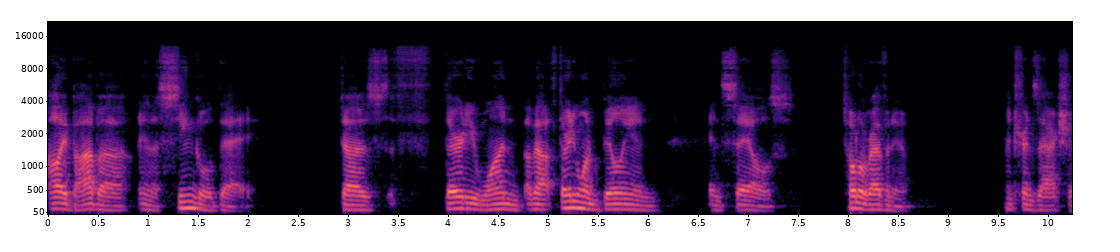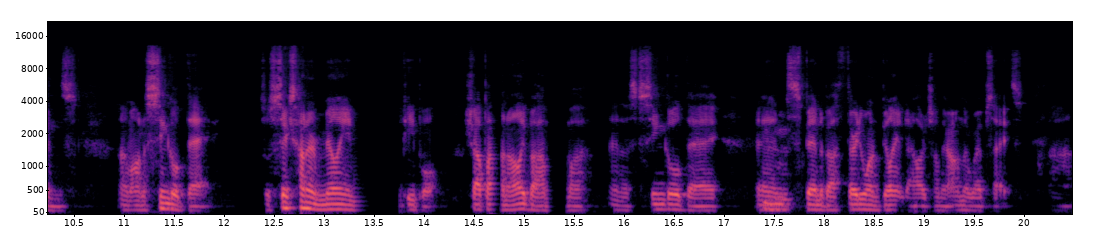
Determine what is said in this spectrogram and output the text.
Alibaba in a single day does 31 about 31 billion in sales total revenue and transactions um, on a single day. So 600 million people shop on Alibaba in a single day and Mhm. spend about 31 billion dollars on their on their websites. Uh,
